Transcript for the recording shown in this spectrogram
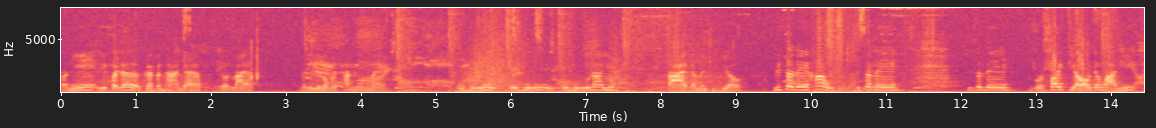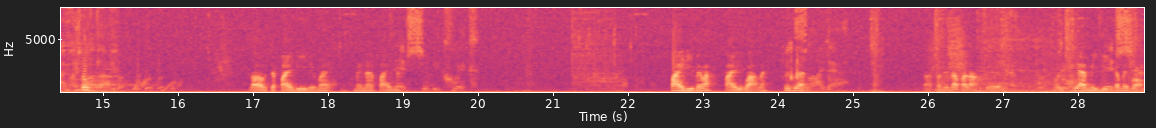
ตอนนี้รีไฟเลอร์เกิดปัญหาใหญ่ครับ โดนไล่ครับไม่รู้จะลงไปทันหรือไม่โอ้โห โอ้โห โอ้โห หน้ายุบ ตายกันเลยทีเดียว วิสเลเข้า วิสเล วิสเลกดสร้อยเขียวจังหวะนี้ I'm a ตุบ mother. เราจะไปดีหรือไม่ ไม่น่าไปนะ This should be quick. ไปดีไหมวะ ไปดีกว่าไหมเพื่ We'll อน fly there. ๆแต่ตอนนี้เรากำลังเดินโอ้ยเชี่ยมีบินก็ไม่บอก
